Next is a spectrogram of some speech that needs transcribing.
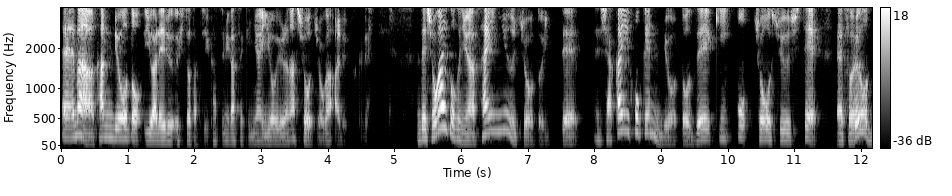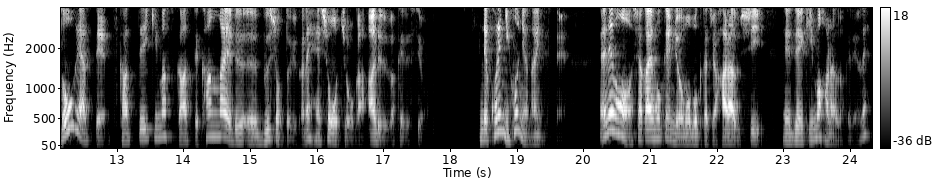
えー、まあ、官僚と言われる人たち、霞が関にはいろいろな省庁があるわけです。で、諸外国には再入庁といって、社会保険料と税金を徴収して、それをどうやって使っていきますかって考える部署というかね、省庁があるわけですよ。で、これ日本にはないんですね。でも、社会保険料も僕たちは払うし、税金も払うわけだよね。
